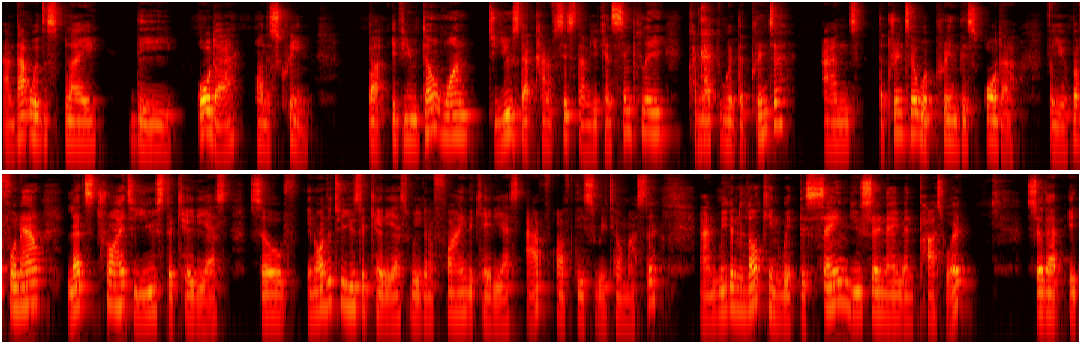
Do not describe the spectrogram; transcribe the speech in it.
and that will display the order on the screen. But if you don't want to use that kind of system you can simply connect with the printer and the printer will print this order for you. But for now let's try to use the KDS so in order to use the KDS we're going to find the KDS app of this retail master and we're going to log in with the same username and password so that it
